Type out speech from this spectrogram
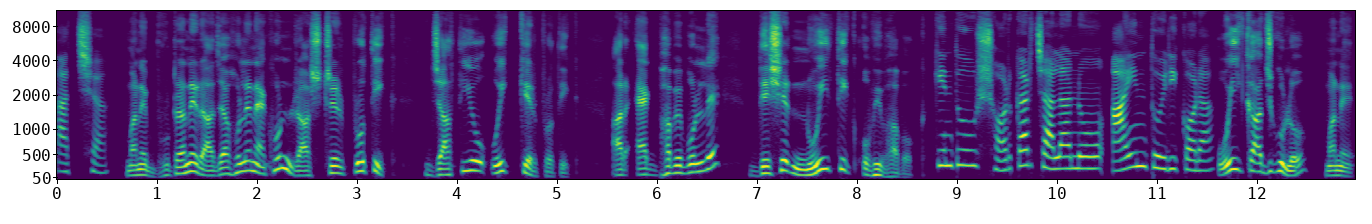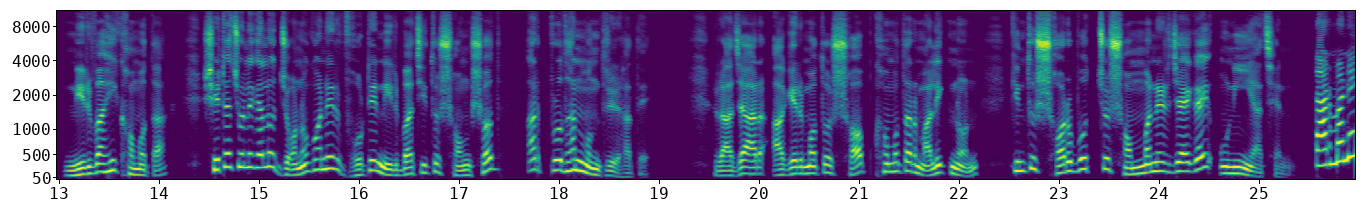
আচ্ছা। মানে ভুটানে রাজা হলেন এখন রাষ্ট্রের প্রতীক জাতীয় ঐক্যের প্রতীক আর একভাবে বললে দেশের নৈতিক অভিভাবক। কিন্তু সরকার চালানো আইন তৈরি করা? ওই কাজগুলো মানে নির্বাহী ক্ষমতা সেটা চলে গেল জনগণের ভোটে নির্বাচিত সংসদ আর প্রধানমন্ত্রীর হাতে। রাজা আর আগের মতো সব ক্ষমতার মালিক নন কিন্তু সর্বোচ্চ সম্মানের জায়গায় উনিই আছেন। তার মানে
